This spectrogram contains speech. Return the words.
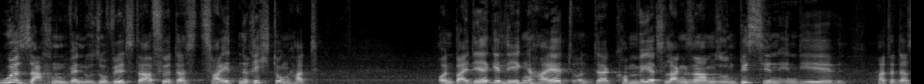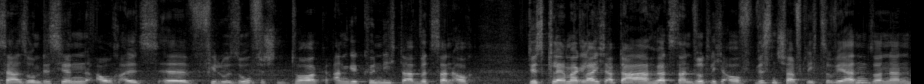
Ursachen, wenn du so willst, dafür, dass Zeit eine Richtung hat. Und bei der Gelegenheit, und da kommen wir jetzt langsam so ein bisschen in die, hatte das ja so ein bisschen auch als äh, philosophischen Talk angekündigt, da wird es dann auch, Disclaimer gleich, ab da hört es dann wirklich auf, wissenschaftlich zu werden, sondern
